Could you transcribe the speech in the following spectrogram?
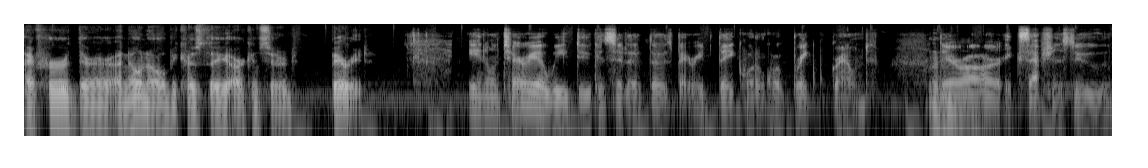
I've heard they're a no-no because they are considered buried. In Ontario, we do consider those buried. They quote unquote break ground. Mhm. There are exceptions to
